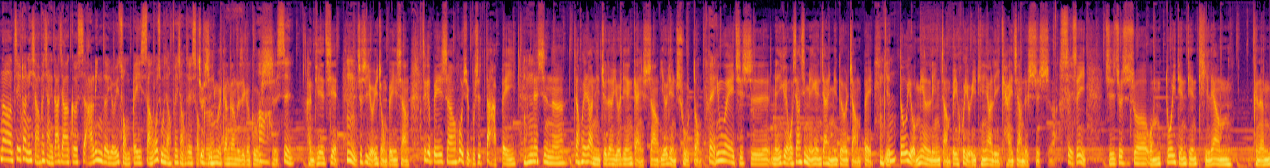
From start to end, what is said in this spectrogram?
那这一段你想分享给大家的歌是阿令的《有一种悲伤》，为什么想分享这首歌？就是因为刚刚的这个故事、啊、是很贴切，嗯，就是有一种悲伤。这个悲伤或许不是大悲，嗯、但是呢，这样会让你觉得有点感伤，有点触动。对，因为其实每一个人，我相信每一个人家里面都有长辈，嗯、也都有面临长辈会有一天要离开这样的事实了。是，所以其实就是说，我们多一点点体谅，可能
